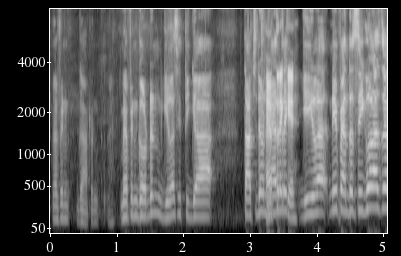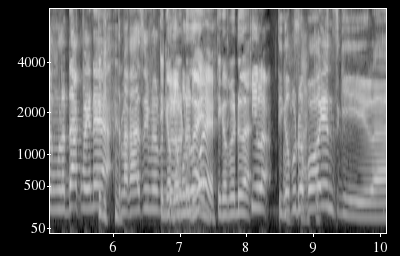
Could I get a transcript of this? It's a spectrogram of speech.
Melvin Gordon, Melvin Gordon gila sih tiga touchdown Hat-trick hat-trick. Gila. Nih fantasy gue langsung meledak mainnya. Terima kasih Melvin 32 Gordon. 32 ya? ya? 32. Gila. 32 poin gila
